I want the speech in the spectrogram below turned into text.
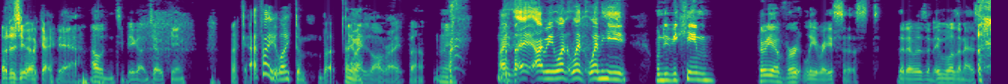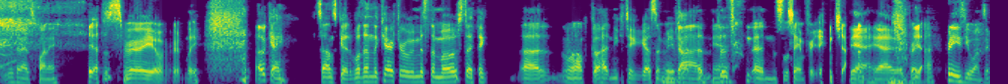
oh, did you? Okay, Yeah, I wasn't too big on Joe Keene. okay. I thought you liked him, but anyway. he's all right, but yeah. I, I- I mean, when when when he when he became very overtly racist, that it wasn't it wasn't as it wasn't as funny. yes, very overtly. Okay, sounds good. Well, then the character we miss the most, I think. Uh, well, go ahead and you can take a guess at me. Jon, but, uh, and it's the same for you, Jon. Yeah, yeah, pretty, yeah, pretty easy ones. Yeah,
